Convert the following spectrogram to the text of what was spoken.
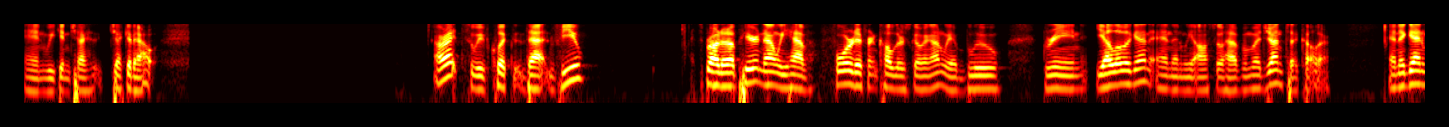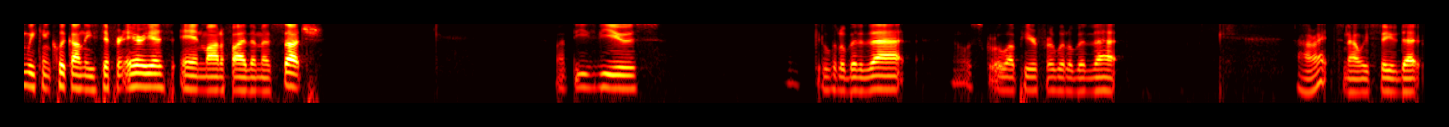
and we can check, check it out. Alright, so we've clicked that view. It's brought it up here. Now we have four different colors going on. We have blue, green, yellow again, and then we also have a magenta color. And again, we can click on these different areas and modify them as such. Got these views. Get a little bit of that. We'll scroll up here for a little bit of that. Alright, so now we've saved that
